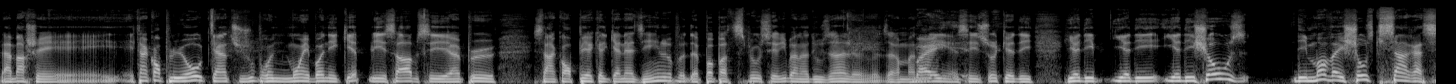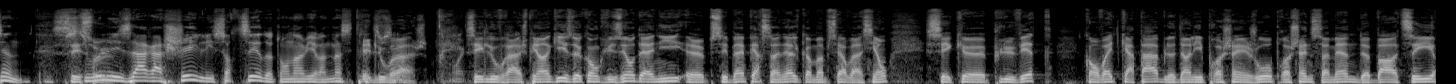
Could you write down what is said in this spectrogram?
la marche est, encore plus haute quand tu joues pour une moins bonne équipe. Les Sabres, c'est un peu, c'est encore pire que le Canadien, là, de pas participer aux séries pendant 12 ans. Ben, c'est sûr qu'il y a des, il y a des, il y a des, il y a des choses des mauvaises choses qui s'enracinent. Si tu veux les arracher, les sortir de ton environnement, c'est très C'est de l'ouvrage. C'est de l'ouvrage. Puis en guise de conclusion, Danny, euh, c'est bien personnel comme observation, c'est que plus vite qu'on va être capable dans les prochains jours, prochaines semaines de bâtir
